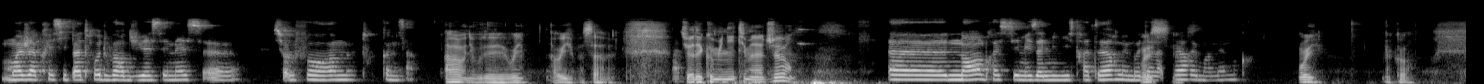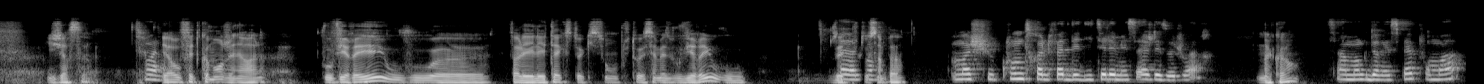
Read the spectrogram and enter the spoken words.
moi, j'apprécie pas trop de voir du SMS euh, sur le forum, trucs comme ça. Ah, au niveau des. Oui. Ah oui, bah ça. Tu as des community managers? Euh, non, après, c'est mes administrateurs, mes modérateurs et moi-même. Oui. D'accord. Ils gèrent ça. Voilà. Et alors, vous faites comment en général? Vous virez ou vous. euh, Enfin, les, les textes qui sont plutôt SMS, vous virez ou vous, vous êtes Euh, plutôt non. sympa? Moi, je suis contre le fait d'éditer les messages des autres joueurs. D'accord. C'est un manque de respect pour moi.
